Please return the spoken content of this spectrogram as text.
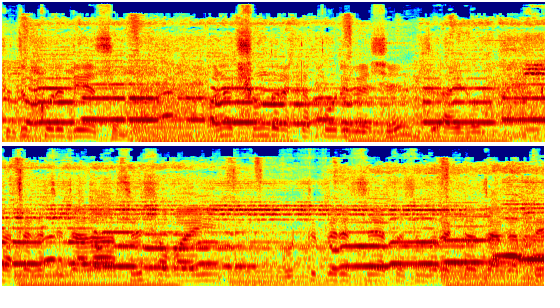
সুযোগ করে দিয়েছেন। অনেক সুন্দর একটা পরিবেশে, যাই হোক, কাছাকাছি যারা আছে, সবাই ঘুরতে পেরেছে এত সুন্দর একটা জায়গাতে।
